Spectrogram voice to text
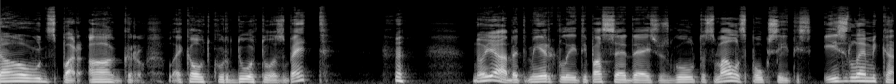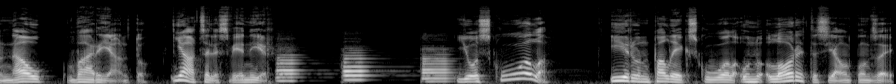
daudz par agru, lai kaut kur dotos, bet Nu jā, bet mirklīti pasēdējis uz gultas malas puksītis, izlemi, ka nav variantu. Jāceļas vien ir. Jo skola ir un paliek skola, un Loretas jaunkundzei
